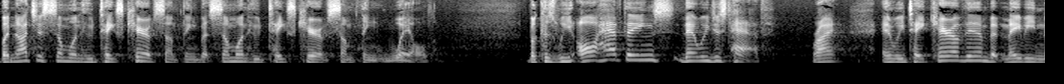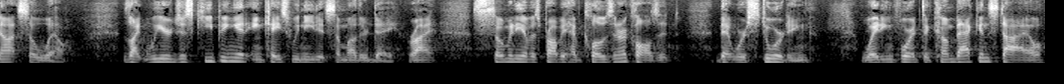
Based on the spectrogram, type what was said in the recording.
But not just someone who takes care of something, but someone who takes care of something well because we all have things that we just have, right? And we take care of them, but maybe not so well. It's like we are just keeping it in case we need it some other day, right? So many of us probably have clothes in our closet that we're stewarding, waiting for it to come back in style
